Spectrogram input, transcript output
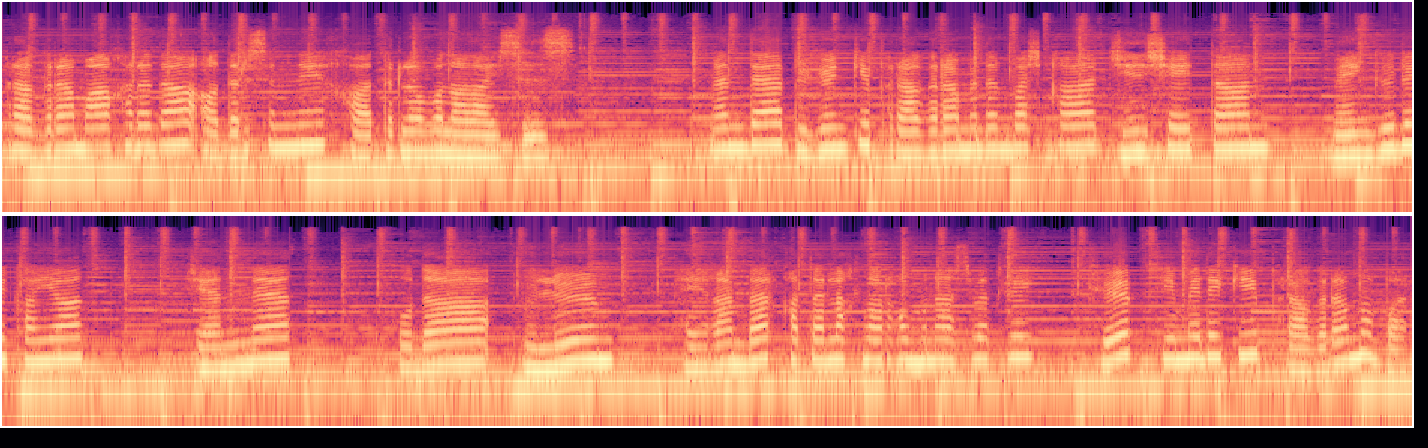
programma oxirida adresimni xotirlab olasiz manda bugungi programmadan boshqa jin shayton mangulik hayot jannat xudo o'lim payg'ambar qatorliqlarga munosabatlik көп темедеки программа бар.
